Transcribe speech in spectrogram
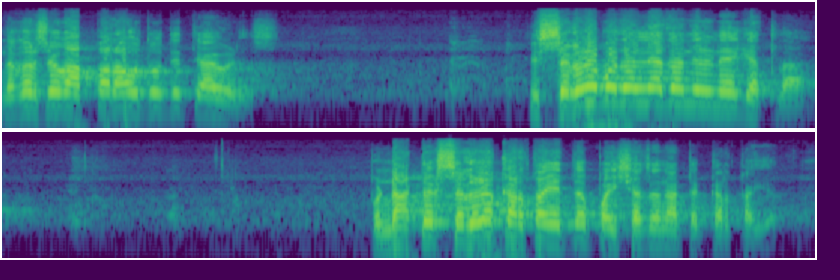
नगरसेवक आप्पा राहत होते त्यावेळेस. हे सगळं बदलण्याचा निर्णय घेतला. पण नाटक सगळं करता येतं पैशाचं नाटक करता येत नाही.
